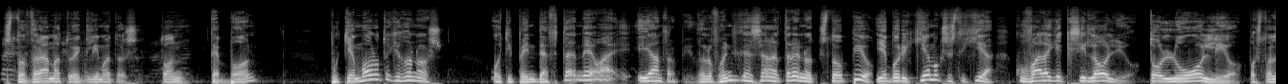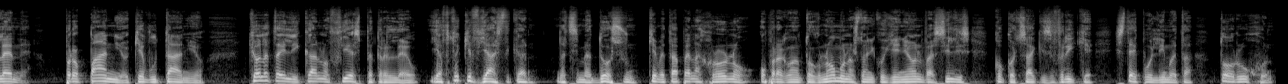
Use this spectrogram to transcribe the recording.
στο δράμα του εγκλήματος των τεμπών που και μόνο το γεγονός ότι 57 νέοι άνθρωποι δολοφονήθηκαν σε ένα τρένο στο οποίο η εμπορική αμοξοστοιχεία κουβάλαγε ξυλόλιο, το λουόλιο, πώς το λένε, προπάνιο και βουτάνιο και όλα τα υλικά νοθείας πετρελαίου. Γι' αυτό και βιάστηκαν να τσιμεντώσουν και μετά από ένα χρόνο ο πραγματογνώμονας των οικογενειών Βασίλης Κοκοτσάκης βρήκε στα υπολείμματα των ρούχων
